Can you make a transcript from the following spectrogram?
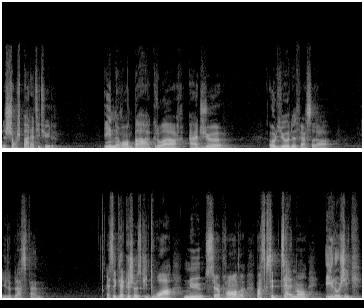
ne changent pas d'attitude. Ils ne rendent pas gloire à Dieu. Au lieu de faire cela, ils le blasphèment. Et c'est quelque chose qui doit nous surprendre parce que c'est tellement illogique.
